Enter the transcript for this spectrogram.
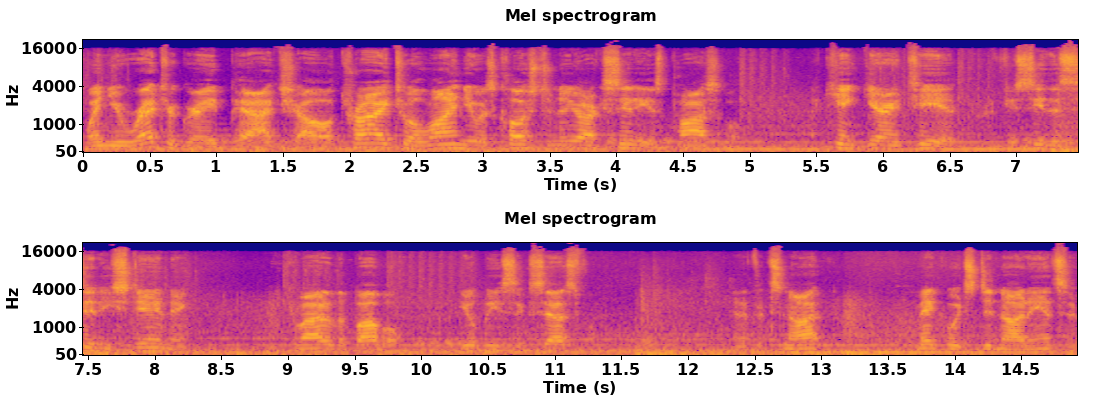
When you retrograde, Patch, I'll try to align you as close to New York City as possible. I can't guarantee it, but if you see the city standing, come out of the bubble, you'll be successful. And if it's not, Mankiewicz did not answer.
